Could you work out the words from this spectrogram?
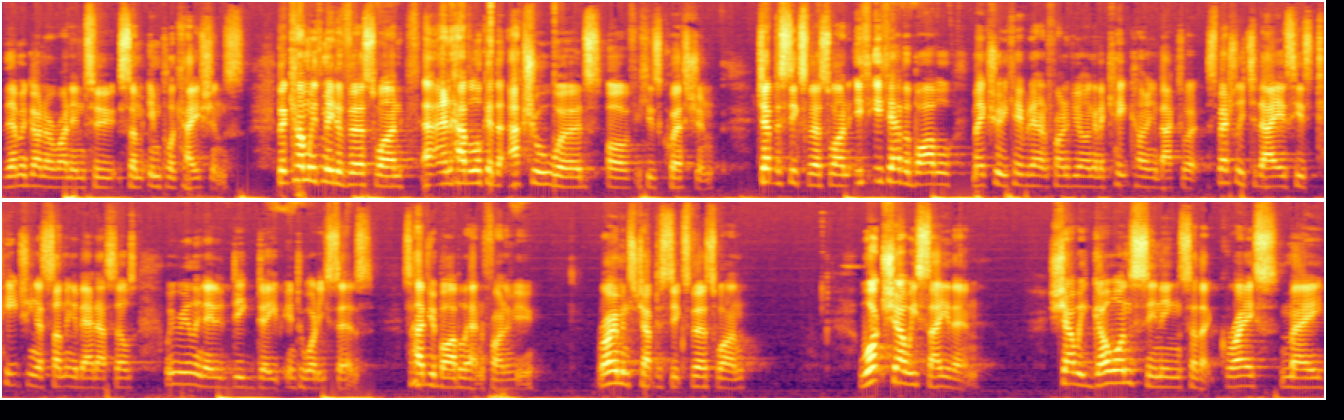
Then we're going to run into some implications. But come with me to verse 1 uh, and have a look at the actual words of his question. Chapter 6, verse 1. If, if you have a Bible, make sure you keep it out in front of you. I'm going to keep coming back to it, especially today as he's teaching us something about ourselves. We really need to dig deep into what he says. So have your Bible out in front of you. Romans chapter 6, verse 1. What shall we say then? Shall we go on sinning so that grace may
